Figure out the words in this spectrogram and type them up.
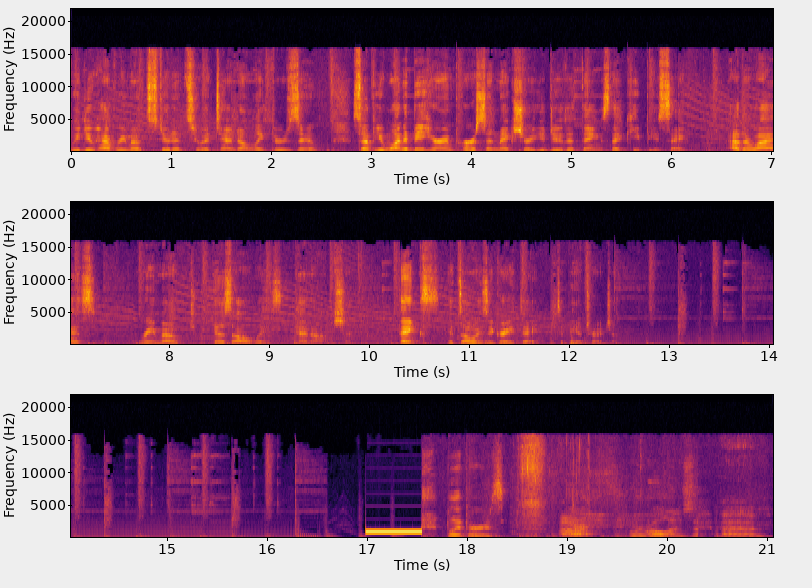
We do have remote students who attend only through Zoom. So if you want to be here in person, make sure you do the things that keep you safe. Otherwise, remote is always an option. Thanks. It's always a great day to be a Trojan. Bloopers. All right, we're rolling. So. Um,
